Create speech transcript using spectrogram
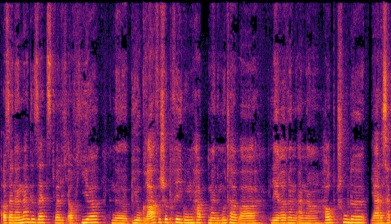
auseinandergesetzt, weil ich auch hier eine biografische Prägung habe. Meine Mutter war Lehrerin einer Hauptschule. Ja, das hat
